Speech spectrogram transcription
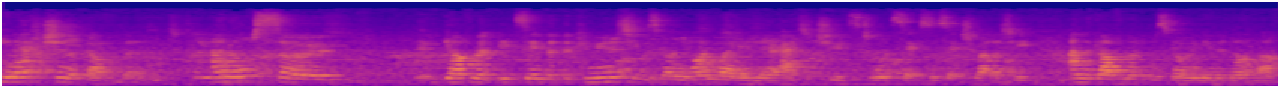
inaction of government and also government, it seemed that the community was going one way in their attitudes towards sex and sexuality and the government was going in another.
